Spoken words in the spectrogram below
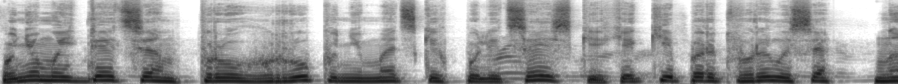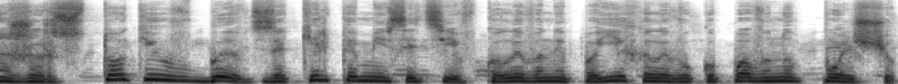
У ньому йдеться про групу німецьких поліцейських, які перетворилися на жорстоких вбивць за кілька місяців, коли вони поїхали в окуповану Польщу.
